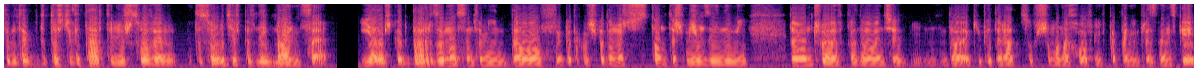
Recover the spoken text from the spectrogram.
tym tak dość wytartym już słowem, to są ludzie w pewnej bańce. I ja na przykład bardzo mocno to mi dało jakby taką świadomość, stąd też między innymi dołączyłem w pewnym momencie do ekipy doradców Szymona Hołowni w kampanii prezydenckiej.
